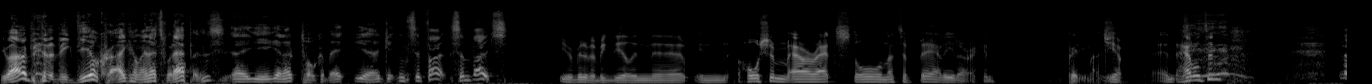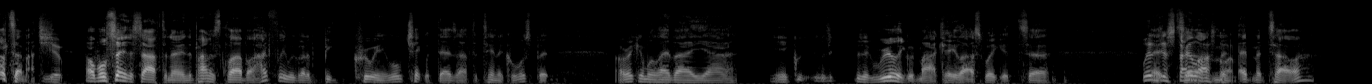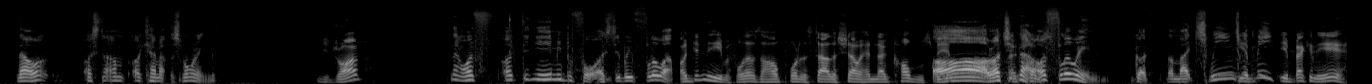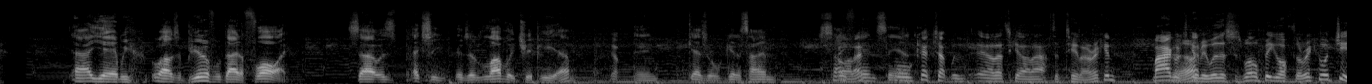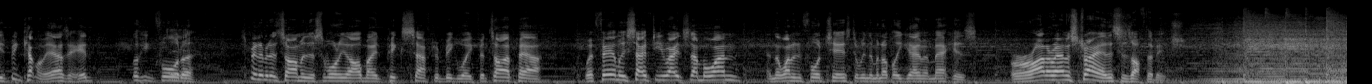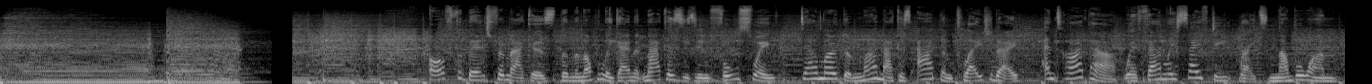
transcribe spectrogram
you are a bit of a big deal, Craig. I mean that's what happens. Uh, you're going to talk about you know getting some, some votes. You're a bit of a big deal in uh, in Horsham, Ararat, Stawell, and that's about it, I reckon. Pretty much. Yep. And Hamilton? Not so much. Yep. Oh, we'll see this afternoon. The Punters Club. Uh, hopefully, we've got a big crew in. We'll check with Daz after ten, of course. But I reckon we'll have a uh, yeah. Good, it was a, it was a really good marquee last week at. Uh, Where did you stay uh, last night? At Murtoa. No, I, st- um, I came up this morning. With, you drive? no, I, f- I didn't hear me before. I said we flew up. I didn't hear you before. That was the whole point of the start of the show. I had no comms, man. Oh, right. No I comms. flew in. Got my mate Swings with me. You're back in the air. Uh, yeah, we well, it was a beautiful day to fly. So it was actually it was a lovely trip here. Yep. And Gaz will get us home Safe Righto. and sound. We'll catch up with how that's going after 10, I reckon. Margaret's Right. going to be with us as well. Big off the record. Geez, big couple of hours ahead. Looking forward to spending a bit of time with us this morning, old mate picks after a big week for Tyre Power. Where family safety rates number one and the one in four chance to win the Monopoly game at Macca's. Right around Australia, this is Off the Bench. Off the bench for Maccas. The Monopoly game at Maccas is in full swing. Download the My Maccas app and play today. And Tyre Power, where family safety rates number one.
